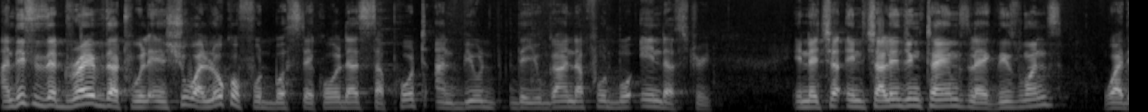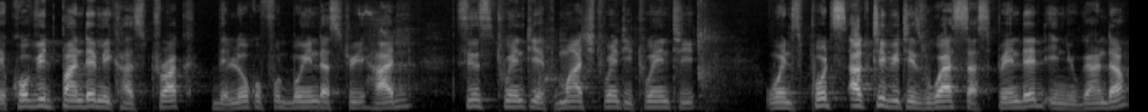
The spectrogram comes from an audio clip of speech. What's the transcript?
And this is a drive that will ensure local football stakeholders support and build the Uganda football industry. In, in challenging times like these ones, where the COVID pandemic has struck the local football industry hard since 20th March 2020, when sports activities were suspended in Uganda,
